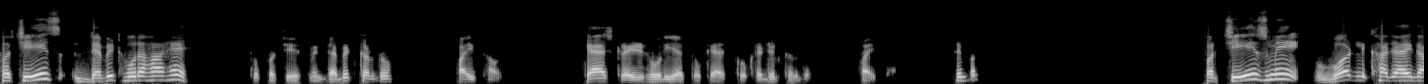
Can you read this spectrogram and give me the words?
परचेज डेबिट हो रहा है तो परचेज में डेबिट कर दो फाइव थाउज़ेंड कैश क्रेडिट हो रही है तो कैश को क्रेडिट कर दो फाइव थाउज़ेंड सिंपल परचेज में वर्ड लिखा जाएगा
